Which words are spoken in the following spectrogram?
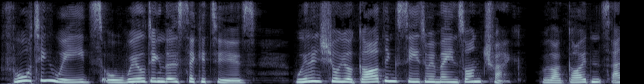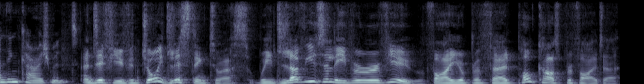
thwarting weeds, or wielding those secateurs, we'll ensure your gardening season remains on track with our guidance and encouragement. And if you've enjoyed listening to us, we'd love you to leave a review via your preferred podcast provider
